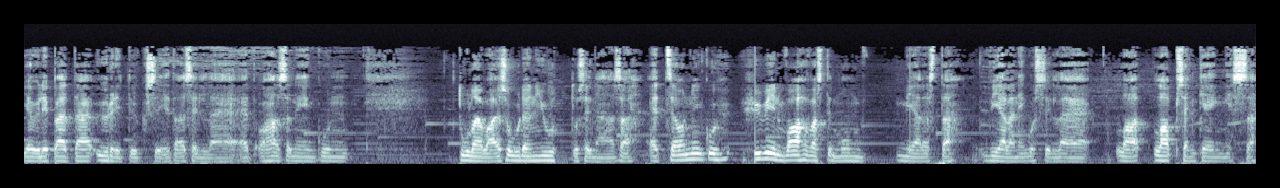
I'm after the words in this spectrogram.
ja ylipäätään yrityksiä tai silleen, että onhan se niin kuin, tulevaisuuden juttu sinänsä. Että se on niin kuin hyvin vahvasti mun mielestä vielä niin kuin la, lapsen kengissä.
